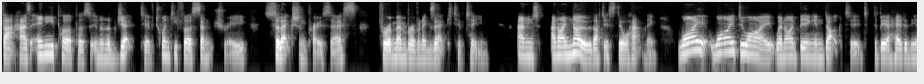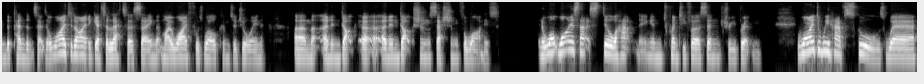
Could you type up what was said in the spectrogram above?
that has any purpose in an objective 21st century selection process for a member of an executive team. And and i know that is still happening why why do i when i'm being inducted to be a head in the independent sector why did i get a letter saying that my wife was welcome to join um, an, uh, an induction session for wives? You know what why is that still happening in 21st century britain? Why do we have schools where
